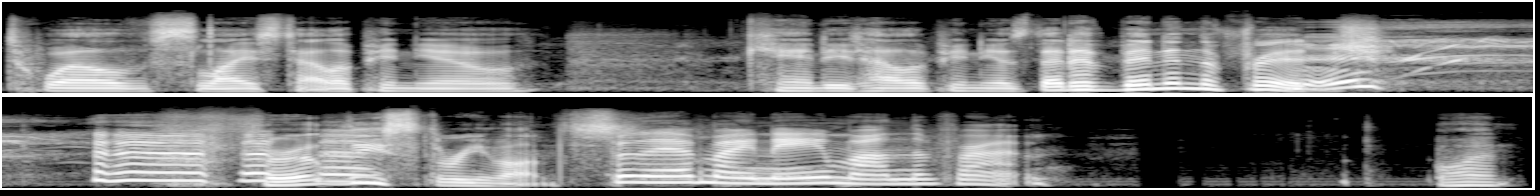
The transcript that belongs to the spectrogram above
12 sliced jalapeno, candied jalapenos that have been in the fridge for at least three months. But they had my name on the front. What?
